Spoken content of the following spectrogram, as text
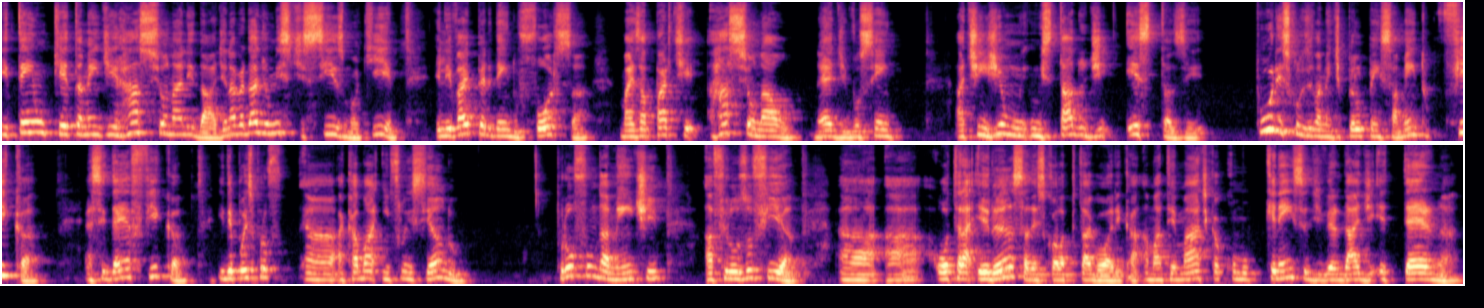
e tem um quê também de racionalidade. Na verdade, o misticismo aqui, ele vai perdendo força, mas a parte racional, né, de você atingir um, um estado de êxtase pura e exclusivamente pelo pensamento, fica. Essa ideia fica e depois prof, uh, acaba influenciando profundamente a filosofia. A, a, outra herança da escola pitagórica, a matemática como crença de verdade eterna,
